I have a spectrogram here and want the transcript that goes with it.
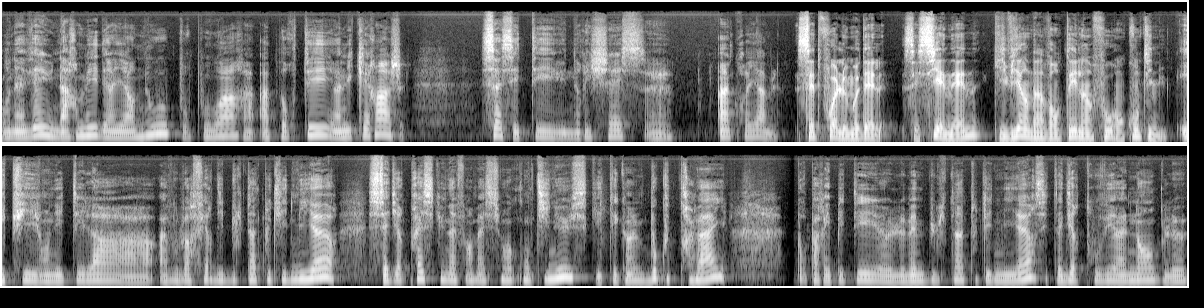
on avait une armée derrière nous pour pouvoir apporter un éclairage. Ça, c'était une richesse euh, incroyable. Cette fois, le modèle, c'est CNN qui vient d'inventer l'info en continu. Et puis, on était là à, à vouloir faire des bulletins toutes les demi-heures, c'est-à-dire presque une information en continu, ce qui était quand même beaucoup de travail pour pas répéter euh, le même bulletin toutes les demi-heures, c'est-à-dire trouver un angle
